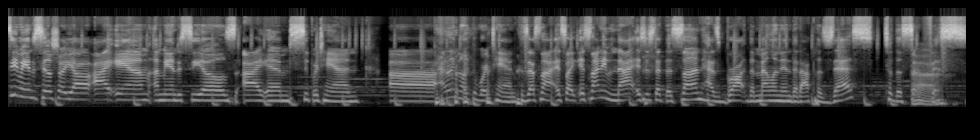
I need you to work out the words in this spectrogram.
the Amanda Seales Show, y'all. I am Amanda Seales. I am super tan. Uh, I don't even like the word tan because that's not. It's like it's not even that. It's just that the sun has brought the melanin that I possess to the surface.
